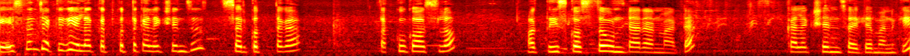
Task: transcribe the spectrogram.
చేస్తాను చక్కగా ఇలా కొత్త కొత్త కలెక్షన్స్ సరి కొత్తగా తక్కువ కాస్ట్లో అది తీసుకొస్తూ ఉంటారనమాట కలెక్షన్స్ అయితే మనకి.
